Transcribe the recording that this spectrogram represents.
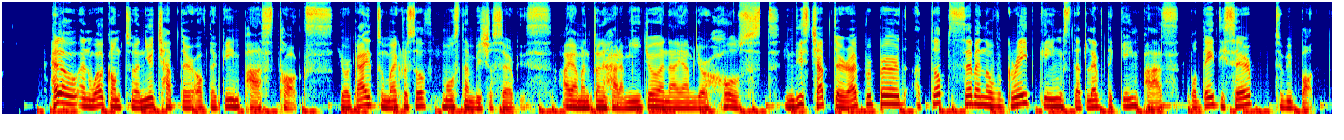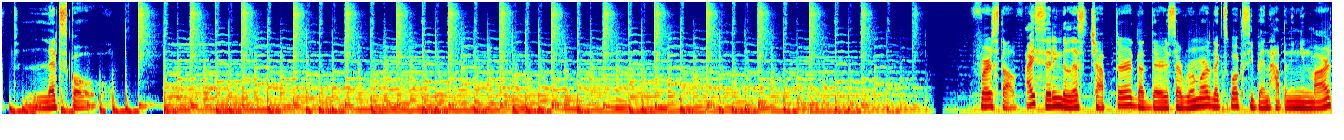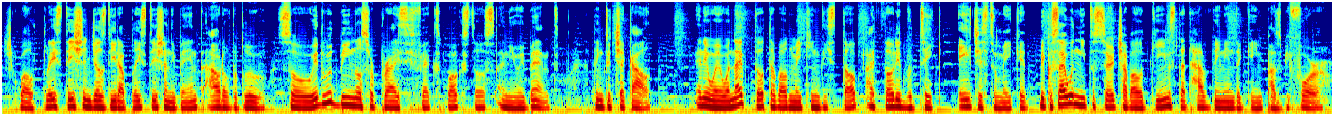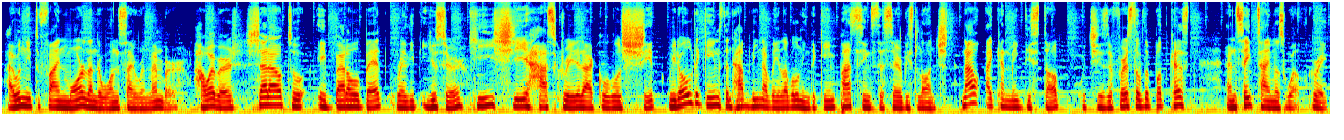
Hello and welcome to a new chapter of the Game Pass Talks, your guide to Microsoft's most ambitious service. I am Antonio Jaramillo and I am your host. In this chapter, I prepared a top 7 of great games that left the Game Pass, but they deserve to be bought. Let's go! First off, I said in the last chapter that there is a rumored Xbox event happening in March. Well, PlayStation just did a PlayStation event out of the blue, so it would be no surprise if Xbox does a new event. Thing to check out. Anyway, when I thought about making this top, I thought it would take ages to make it because I would need to search about games that have been in the Game Pass before. I would need to find more than the ones I remember. However, shout out to a BattleBet Reddit user. He, she has created a Google Sheet with all the games that have been available in the Game Pass since the service launched. Now I can make this top, which is the first of the podcast, and save time as well. Great.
